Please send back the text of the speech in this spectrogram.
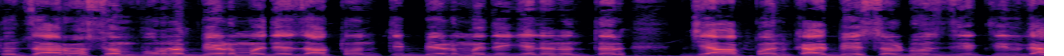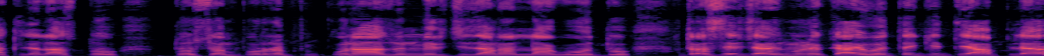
तो जारवा संपूर्ण बेडमध्ये जातो आणि ती बेडमध्ये गेल्यानंतर जे आपण काय बेसल डोस देखील घातलेला असतो तो संपूर्ण पुन्हा अजून मिरची झाडाला लागू होतो. अठरा सेहेचाळीसमुळे काय होतं की ते आपल्या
